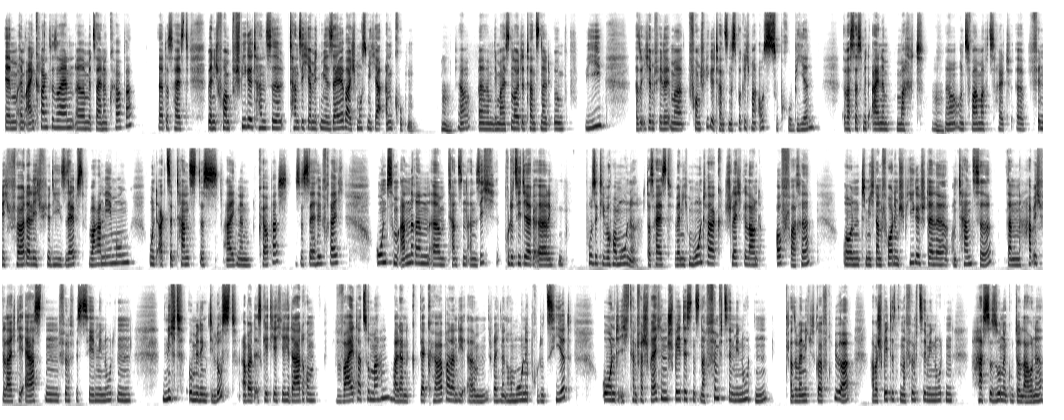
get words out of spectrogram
im, im Einklang zu sein, äh, mit seinem Körper. Ja, das heißt, wenn ich vorm Spiegel tanze, tanze ich ja mit mir selber. Ich muss mich ja angucken. Hm. Ja, ähm, die meisten Leute tanzen halt irgendwie. Also ich empfehle immer vorm Spiegel tanzen, das wirklich mal auszuprobieren was das mit einem macht. Mhm. Ja, und zwar macht es halt, äh, finde ich, förderlich für die Selbstwahrnehmung und Akzeptanz des eigenen Körpers. Das ist sehr hilfreich. Und zum anderen, ähm, Tanzen an sich produziert ja äh, positive Hormone. Das heißt, wenn ich Montag schlecht gelaunt aufwache und mich dann vor dem Spiegel stelle und tanze, dann habe ich vielleicht die ersten fünf bis zehn Minuten nicht unbedingt die Lust, aber es geht hier, hier darum, weiterzumachen, weil dann der Körper dann die ähm, entsprechenden Hormone produziert. Und ich kann versprechen, spätestens nach 15 Minuten, also wenn nicht sogar früher, aber spätestens nach 15 Minuten hast du so eine gute Laune,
